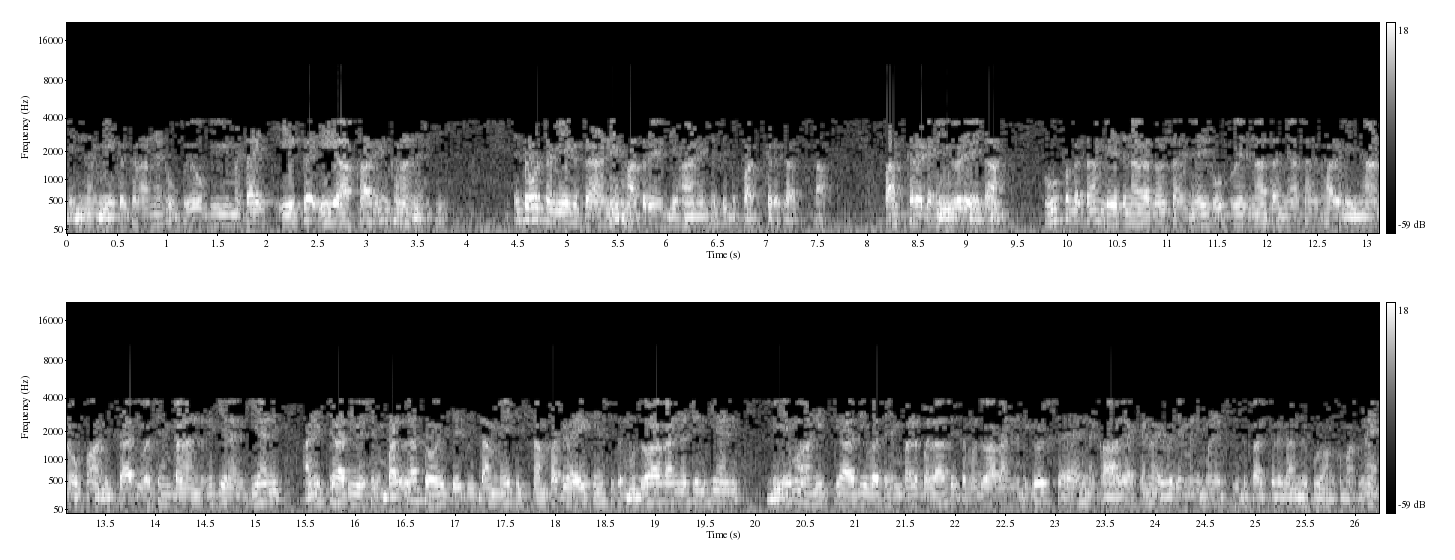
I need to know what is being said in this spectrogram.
මෙන්න මේක කරන්නට උපයෝගී වීමටයි ඒක ඒ ආකාරයෙන් කරන්නට කිව්වේ. එතකොට මේක කරන්නේ හතරේ ධ්‍යානෙට පිටපත් කරගත්තා. පස් කරගෙන ඉවර වෙලා රූපගතං වේදනාගතං සංඥා රූප වේදනා සංඥා සංඛාර විඥාන ඔප අනිත්‍යාදි වශයෙන් බලන්නට කියලා කියන්නේ. අනිත්‍යාදි වශයෙන් බලලා සෝයිතේදී ධම්මේ චිත්තම් පඩව ඒකෙන් සිත මුදවා ගන්නට කියන්නේ. මේව අනිත්‍යාදි වශයෙන් බල බලා සිත මුදවා ගන්නට කිව්වොත් සෑහෙන කාලයක් යනවා. එවෙලෙම නිමනට සිතපත් කර ගන්න පුළුවන් කමක් නැහැ.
